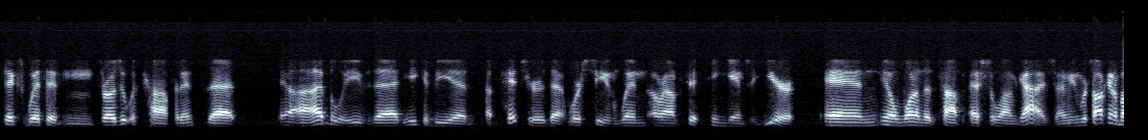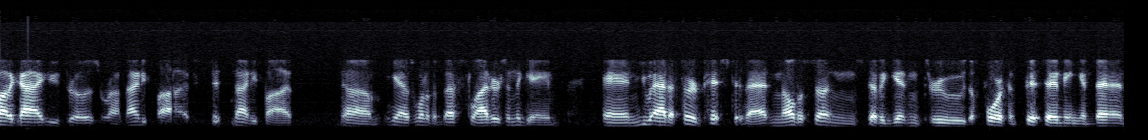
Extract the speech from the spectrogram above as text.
sticks with it, and throws it with confidence. That uh, I believe that he could be a, a pitcher that we're seeing win around 15 games a year, and you know, one of the top echelon guys. I mean, we're talking about a guy who throws around 95, 95. Um, he has one of the best sliders in the game and you add a third pitch to that, and all of a sudden, instead of getting through the fourth and fifth inning and then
